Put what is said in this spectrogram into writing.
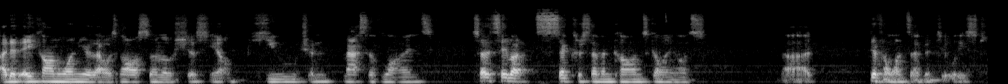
I did A-Kon one year, that was awesome. It was just, you know, huge and massive lines. So I'd say about six or seven cons going on. Uh, different ones I've been to at least.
